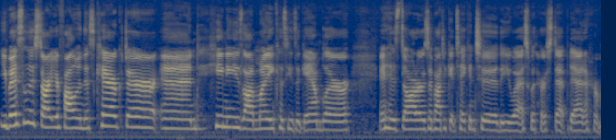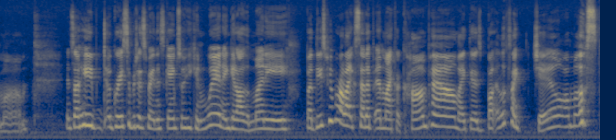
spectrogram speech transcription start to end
you basically start, you're following this character, and he needs a lot of money because he's a gambler, and his daughter is about to get taken to the U.S. with her stepdad and her mom. And so he agrees to participate in this game so he can win and get all the money. But these people are like set up in like a compound, like there's it looks like jail almost.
